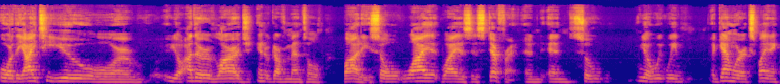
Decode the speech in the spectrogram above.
or the ITU, or you know other large intergovernmental bodies. So why why is this different? And and so you know we, we again we're explaining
